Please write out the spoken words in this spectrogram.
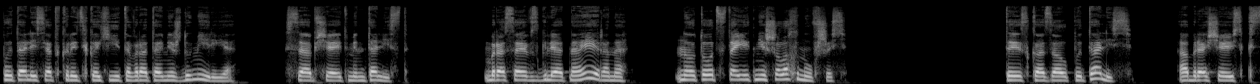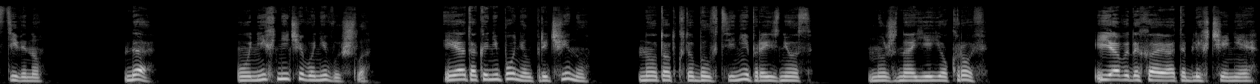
пытались открыть какие-то врата Междумирья, сообщает менталист. Бросая взгляд на Эйрона, но тот стоит не шелохнувшись. «Ты сказал, пытались?» Обращаюсь к Стивену. «Да. У них ничего не вышло. Я так и не понял причину, но тот, кто был в тени, произнес «Нужна ее кровь». Я выдыхаю от облегчения.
